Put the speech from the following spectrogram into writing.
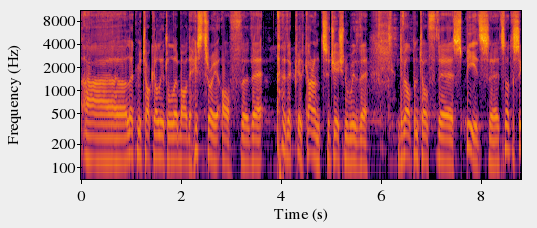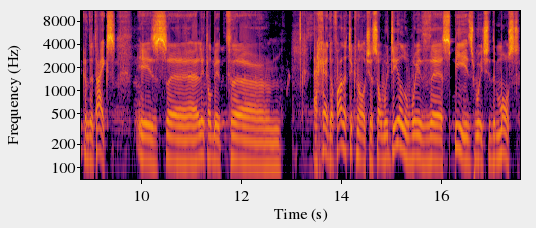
uh, let me talk a little about the history of uh, the the current situation with the development of the speeds. Uh, it's not a secret that IX is uh, a little bit um, ahead of other technologies. So we deal with the speeds which the most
